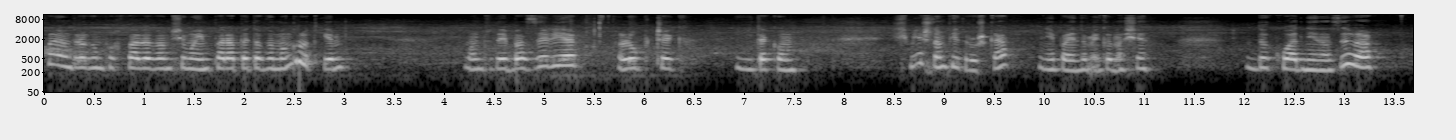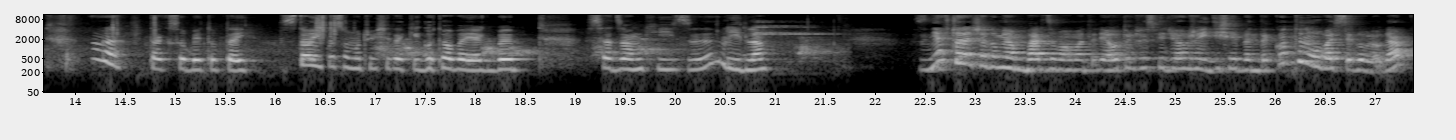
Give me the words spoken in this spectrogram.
Swoją drogą pochwalę Wam się moim parapetowym ogródkiem. Mam tutaj bazylię, lubczyk i taką śmieszną pietruszkę. Nie pamiętam jak ona się dokładnie nazywa. Ale tak sobie tutaj stoi. To są oczywiście takie gotowe jakby sadzonki z Lidla. Z dnia wczorajszego miałam bardzo mało materiału, także stwierdziłam, że i dzisiaj będę kontynuować tego vloga.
